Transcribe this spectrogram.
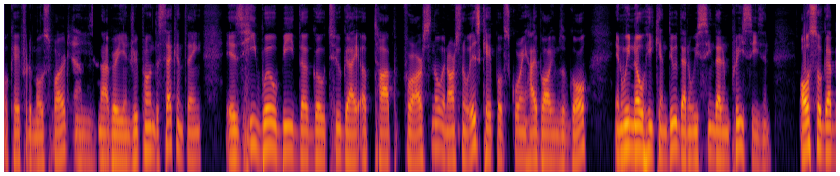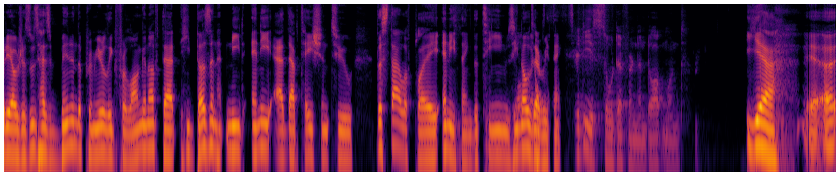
okay, for the most part. Yeah. He's not very injury prone. The second thing is he will be the go to guy up top for Arsenal, and Arsenal is capable of scoring high volumes of goal. And we know he can do that, and we've seen that in preseason. Also, Gabriel Jesus has been in the Premier League for long enough that he doesn't need any adaptation to the style of play, anything, the teams. He knows everything. City is so different than Dortmund. Yeah. Uh,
